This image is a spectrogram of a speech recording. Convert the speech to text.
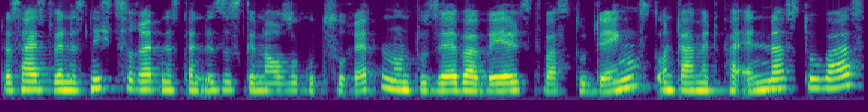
Das heißt, wenn es nicht zu retten ist, dann ist es genauso gut zu retten und du selber wählst, was du denkst und damit veränderst du was.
